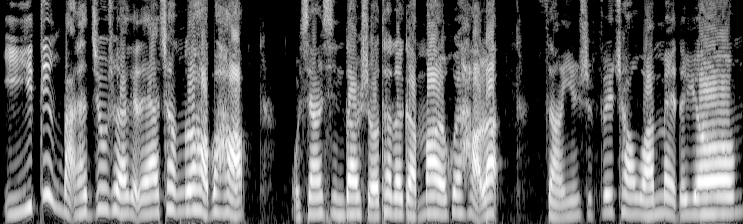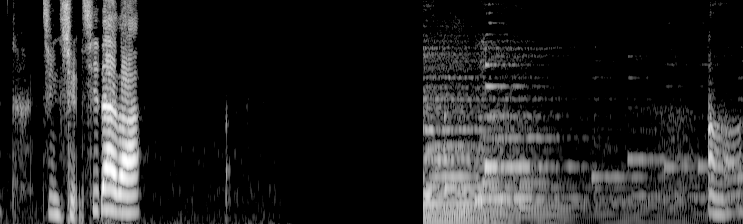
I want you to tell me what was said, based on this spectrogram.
一定把他揪出来给大家唱歌，好不好？我相信到时候他的感冒也会好了，嗓音是非常完美的哟，敬请期待吧。啊，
